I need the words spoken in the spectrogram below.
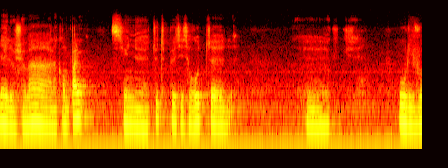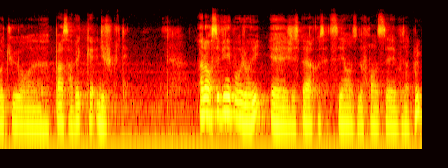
Mais le chemin à la campagne, c'est une toute petite route euh, euh, où les voitures passent avec difficulté. Alors c'est fini pour aujourd'hui j'espère que cette séance de français vous a plu.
